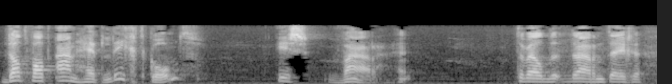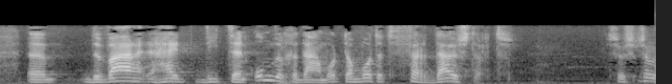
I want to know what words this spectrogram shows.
dat wat aan het licht komt, is waar. Hè? Terwijl daarentegen uh, de waarheid die ten onder gedaan wordt, dan wordt het verduisterd. Zo, zo,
